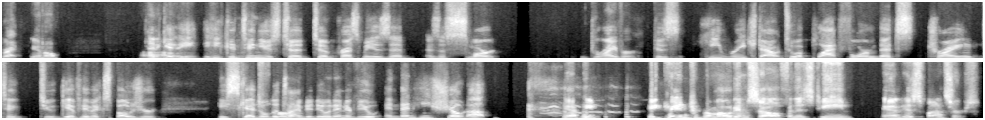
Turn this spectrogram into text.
Right. You know. And again, um, he he continues to to impress me as a as a smart driver because he reached out to a platform that's trying to to give him exposure. He scheduled a time to do an interview and then he showed up. yeah, he he came to promote himself and his team and his sponsors.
